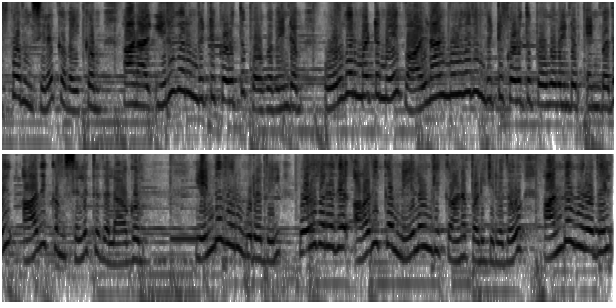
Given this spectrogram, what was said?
எப்போதும் சிறக்க வைக்கும். ஆனால் இருவரும் விட்டு கொடுத்து போக வேண்டும். ஒருவர் மட்டுமே வாழ்நாள் முழுவதும் விட்டு கொடுத்து போக வேண்டும் என்பது ஆதிக்கம் செலுத்துதலாகும். எந்த ஒரு உறவில் ஒருவரது ஆதிக்கம் மேலோங்கி காணப்படுகிறதோ அந்த உறவில்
